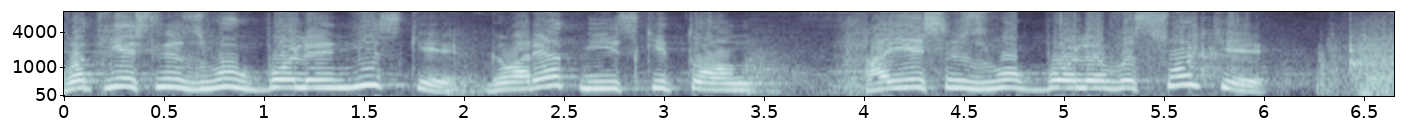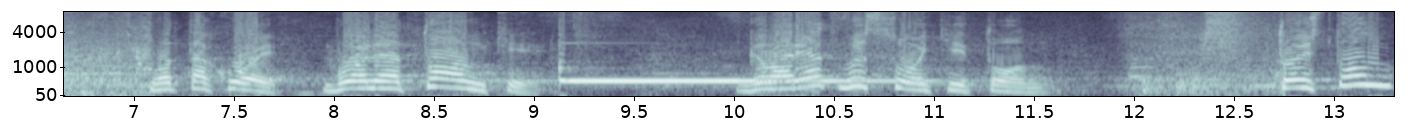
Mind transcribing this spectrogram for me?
Вот если звук более низкий, говорят низкий тон. А если звук более высокий, вот такой, более тонкий, говорят высокий тон. То есть тон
